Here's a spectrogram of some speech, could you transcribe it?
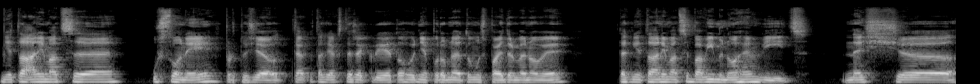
mě ta animace u Sony, protože tak, tak jak jste řekli, je to hodně podobné tomu Spider-Manovi, tak mě ta animace baví mnohem víc, než uh,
